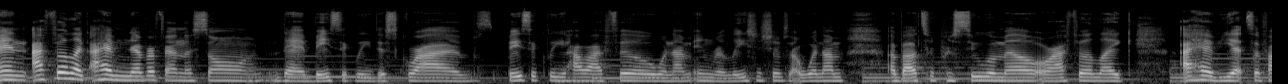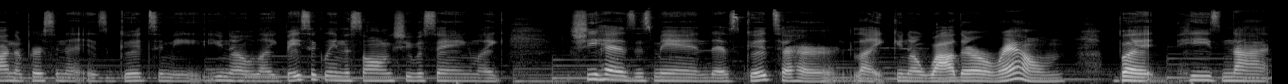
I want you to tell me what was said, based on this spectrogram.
and I feel like I have never found a song that basically describes basically how I feel when I'm in relationships or when I'm about to pursue a male or I feel like I have yet to find a person that is good to me. You know, like basically in the song she was saying like she has this man that's good to her like, you know, while they're around, but he's not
